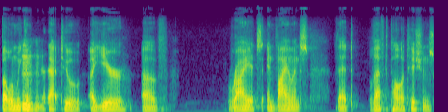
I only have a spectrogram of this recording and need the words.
But when we mm-hmm. compare that to a year of riots and violence that left politicians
